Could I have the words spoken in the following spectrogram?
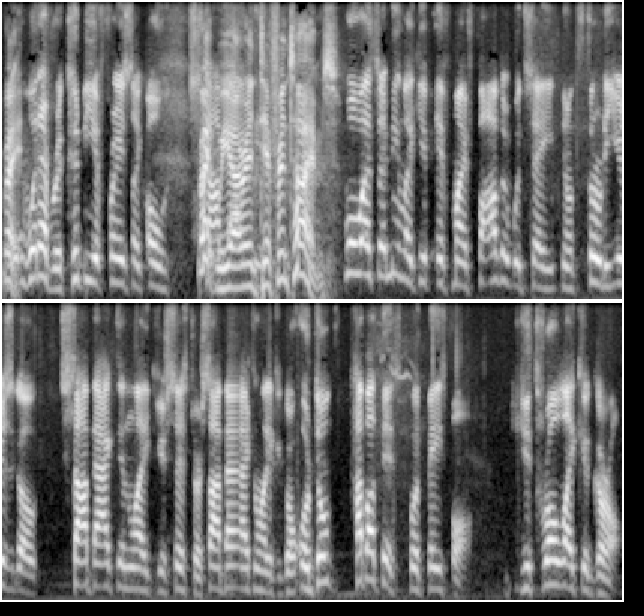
Right. Whatever it could be a phrase like, "Oh, Right. We are in different times. Well, that's what I mean. Like if, if my father would say, you know, 30 years ago, stop acting like your sister, stop acting like a girl, or don't. How about this with baseball? You throw like a girl.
